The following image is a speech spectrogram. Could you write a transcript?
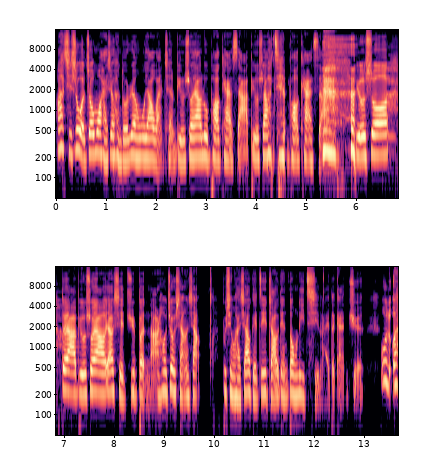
啊，其实我周末还是有很多任务要完成，比如说要录 podcast 啊，比如说要 剪 podcast 啊，比如说对啊，比如说要要写剧本啊，然后就想想，不行，我还是要给自己找一点动力起来的感觉。我我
